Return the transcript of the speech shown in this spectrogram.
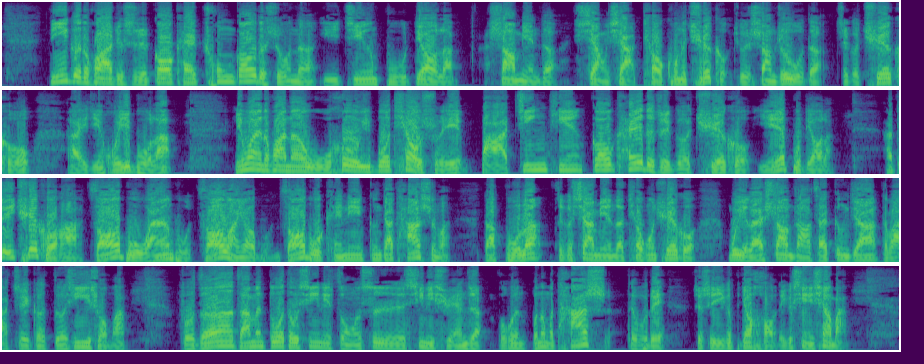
第一个的话就是高开冲高的时候呢，已经补掉了上面的向下跳空的缺口，就是上周五的这个缺口啊，已经回补了。另外的话呢，午后一波跳水，把今天高开的这个缺口也补掉了啊。对于缺口哈，早补晚补，早晚要补，早补肯定更加踏实嘛。啊，补了这个下面的跳空缺口，未来上涨才更加对吧？这个得心应手嘛。否则咱们多头心里总是心里悬着，不会不那么踏实，对不对？这是一个比较好的一个现象吧。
